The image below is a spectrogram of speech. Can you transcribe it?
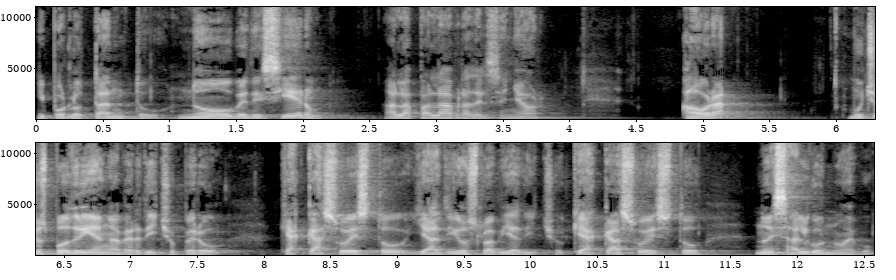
y por lo tanto no obedecieron a la palabra del Señor. Ahora, muchos podrían haber dicho, pero ¿qué acaso esto ya Dios lo había dicho? ¿Qué acaso esto no es algo nuevo?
